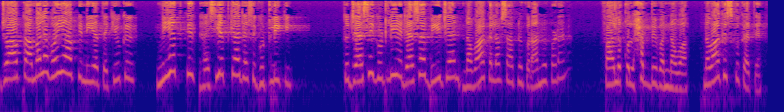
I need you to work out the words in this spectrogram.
جو آپ کا عمل ہے، وہی آپ کی نیت ہے۔ کیونکہ نیت کی حیثیت کیا جیسے گٹلی کی۔ تو جیسی گٹلی ہے جیسا بیج ہے نوا کا لفظ آپ نے قرآن میں پڑھا نا فالق الحب و نوا نوا کس کو کہتے ہیں؟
